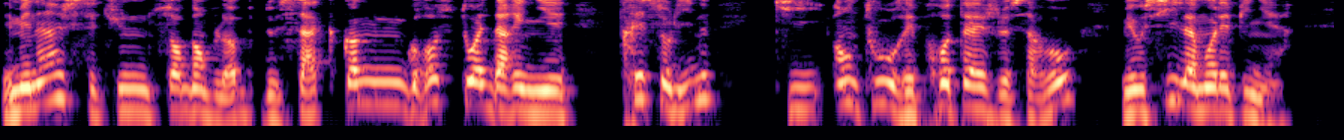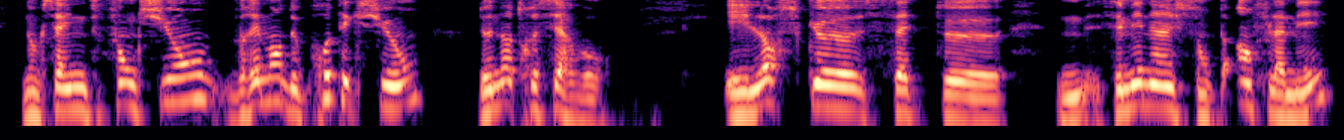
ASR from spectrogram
Les méninges, c'est une sorte d'enveloppe, de sac, comme une grosse toile d'araignée très solide qui entoure et protège le cerveau, mais aussi la moelle épinière. Donc ça a une fonction vraiment de protection de notre cerveau. Et lorsque euh, ces méninges sont enflammés,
